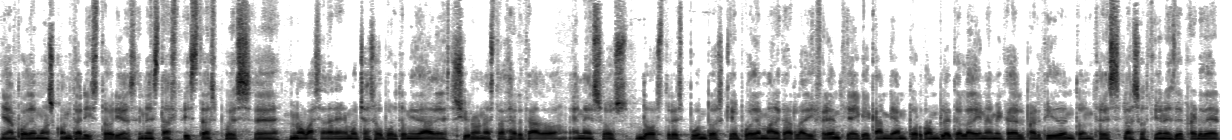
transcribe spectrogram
Ya podemos contar historias en estas pistas, pues eh, no vas a tener muchas oportunidades. Si uno no está acertado en esos dos, tres puntos que pueden marcar la diferencia y que cambian por completo la dinámica del partido, entonces las opciones de perder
